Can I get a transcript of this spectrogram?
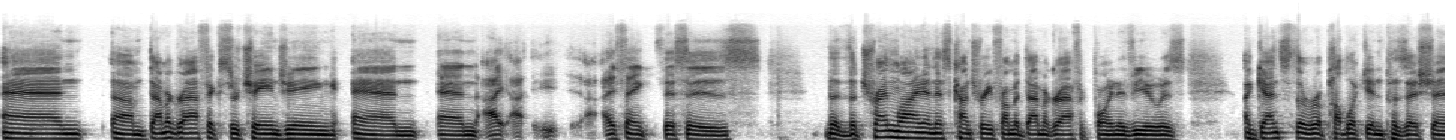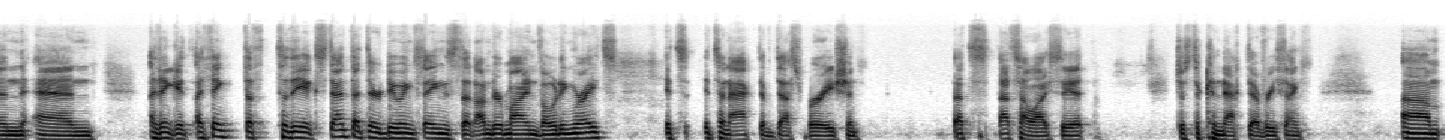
and um, demographics are changing, and and I, I I think this is the the trend line in this country from a demographic point of view is against the Republican position and I think it. I think the, to the extent that they're doing things that undermine voting rights, it's it's an act of desperation. That's that's how I see it. Just to connect everything. Um,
